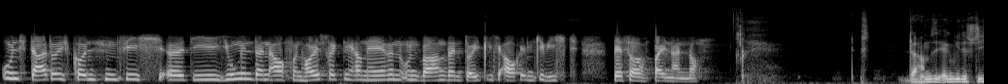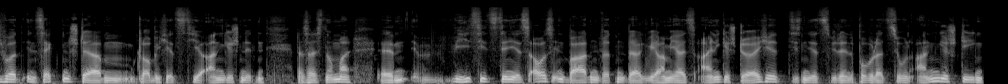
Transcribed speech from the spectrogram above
und dadurch konnten sich äh, die Jungen dann auch von Heuschrecken ernähren und waren dann deutlich auch im Gewicht besser beieinander. Da haben Sie irgendwie das Stichwort Insektensterben, glaube ich, jetzt hier angeschnitten. Das heißt nochmal, ähm, wie sieht es denn jetzt aus in Baden-Württemberg? Wir haben ja jetzt einige Störche, die sind jetzt wieder in der Population angestiegen.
